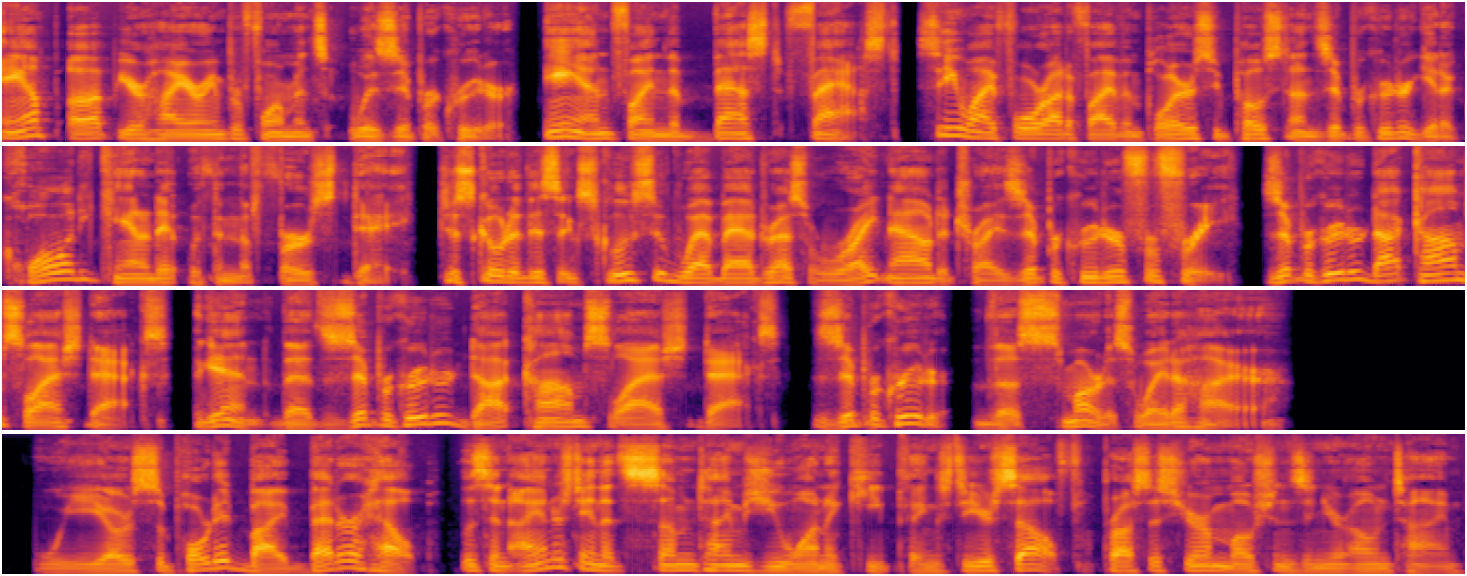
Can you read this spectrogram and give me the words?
Amp up your hiring performance with ZipRecruiter and find the best fast. See why four out of five employers who post on ZipRecruiter get a quality candidate within the first day. Just go to this exclusive web address right now to try ZipRecruiter for free. ZipRecruiter.com slash DAX. Again, that's ZipRecruiter.com slash DAX. ZipRecruiter, the smartest way to hire. We are supported by BetterHelp. Listen, I understand that sometimes you want to keep things to yourself, process your emotions in your own time.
